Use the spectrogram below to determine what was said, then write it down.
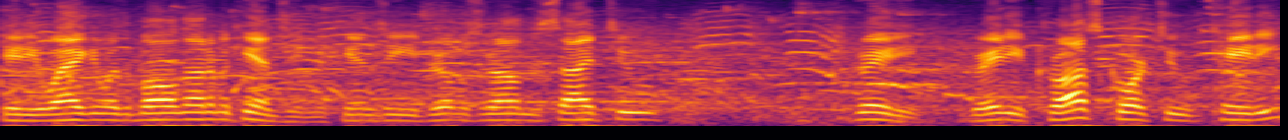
Katie Wagner with the ball now to McKenzie. McKenzie dribbles around the side to Grady. Grady across court to Katie.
